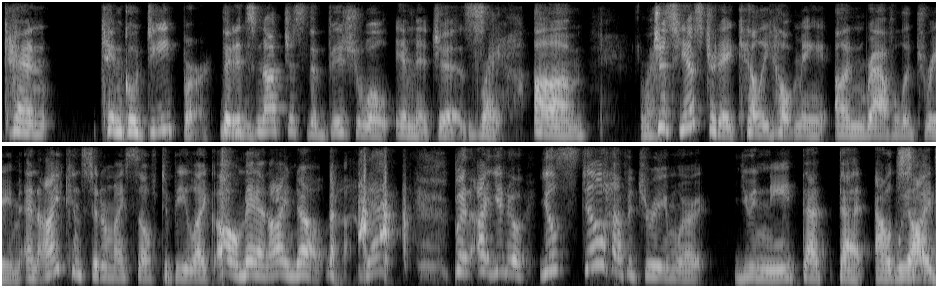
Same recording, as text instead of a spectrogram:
can can go deeper that Mm. it's not just the visual images Right. um Right. just yesterday kelly helped me unravel a dream and i consider myself to be like oh man i know yeah. but i you know you'll still have a dream where you need that that outside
